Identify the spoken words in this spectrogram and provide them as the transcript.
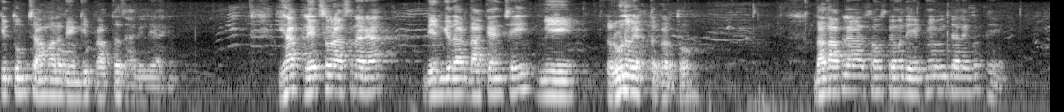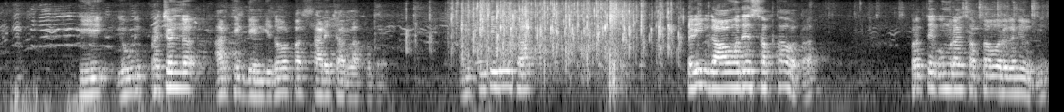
की तुमची आम्हाला देणगी प्राप्त झालेली आहे. ह्या फ्लेक्सवर असणाऱ्या देणगीदार दात्यांचेही मी ऋण व्यक्त करतो. दादा आपल्या संस्थेमध्ये एकमेव विद्यालय बघ ही एवढी प्रचंड आर्थिक देणगी जवळपास साडेचार लाख रुपये. आणि किती दिवसात? तरी गावामध्ये सप्ताह होता. प्रत्येक उमरा सप्ताह वर्गणी होती.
